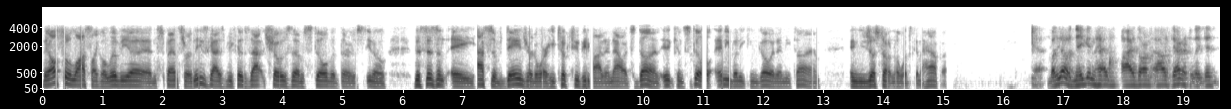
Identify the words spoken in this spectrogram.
they also lost like Olivia and Spencer and these guys because that shows them still that there's you know this isn't a massive danger to where he took two people out and now it's done. It can still anybody can go at any time, and you just don't know what's going to happen. Yeah, but you know, Negan has eyes on Alexander because they did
